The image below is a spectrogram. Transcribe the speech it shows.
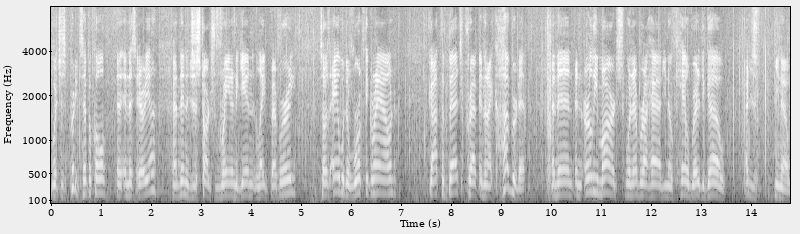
which is pretty typical in, in this area. And then it just starts raining again late February. So I was able to work the ground, got the beds prepped, and then I covered it. And then in early March, whenever I had, you know, kale ready to go, I just, you know,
